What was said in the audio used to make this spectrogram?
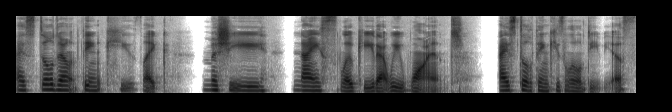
I still don't think he's like mushy, nice Loki that we want. I still think he's a little devious.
